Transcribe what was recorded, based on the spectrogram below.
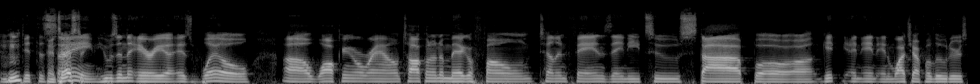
did the Mm-hmm. Fantastic. same. He was in the area as well, uh, walking around, talking on a megaphone, telling fans they need to stop or uh, get and, and, and watch out for looters.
